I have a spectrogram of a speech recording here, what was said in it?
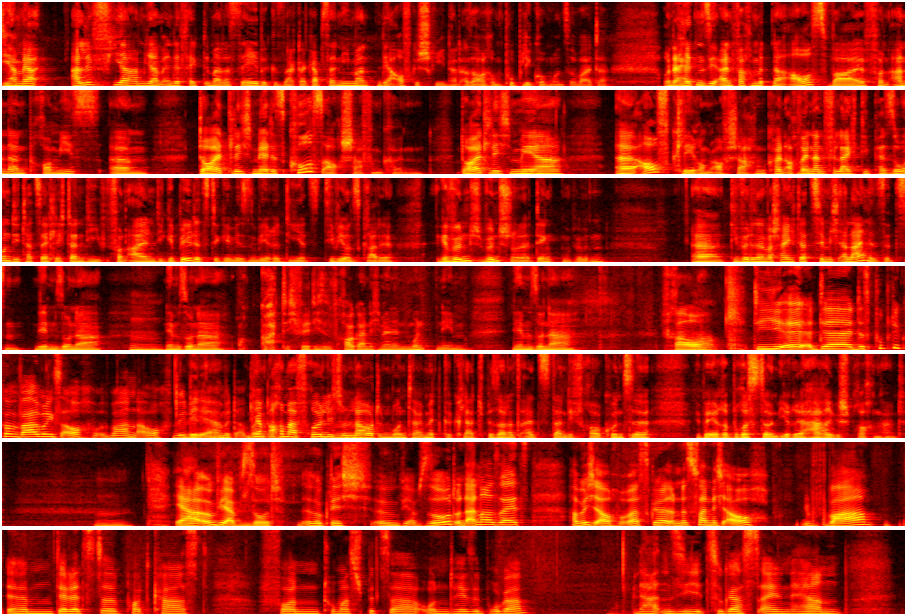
die haben ja, alle vier haben ja im Endeffekt immer dasselbe gesagt. Da gab es ja niemanden, der aufgeschrien hat, also auch im Publikum und so weiter. Und da hätten sie einfach mit einer Auswahl von anderen Promis ähm, deutlich mehr Diskurs auch schaffen können. Deutlich mehr äh, Aufklärung auch schaffen können, auch wenn dann vielleicht die Person, die tatsächlich dann die von allen die gebildetste gewesen wäre, die jetzt, die wir uns gerade gewünscht wünschen oder denken würden, äh, die würde dann wahrscheinlich da ziemlich alleine sitzen. Neben so einer, mhm. neben so einer, oh Gott, ich will diese Frau gar nicht mehr in den Mund nehmen. Neben so einer Frau. Ja. Die, äh, der, das Publikum war übrigens auch, waren auch WDR-Mitarbeiter. Die haben auch immer fröhlich mhm. und laut und munter mitgeklatscht, besonders als dann die Frau Kunze über ihre Brüste und ihre Haare gesprochen hat. Mhm. Ja, irgendwie absurd. Wirklich irgendwie absurd. Und andererseits habe ich auch was gehört, und das fand ich auch war ähm, der letzte Podcast von Thomas Spitzer und Hazel Brugger. Da hatten sie zu Gast einen Herrn,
